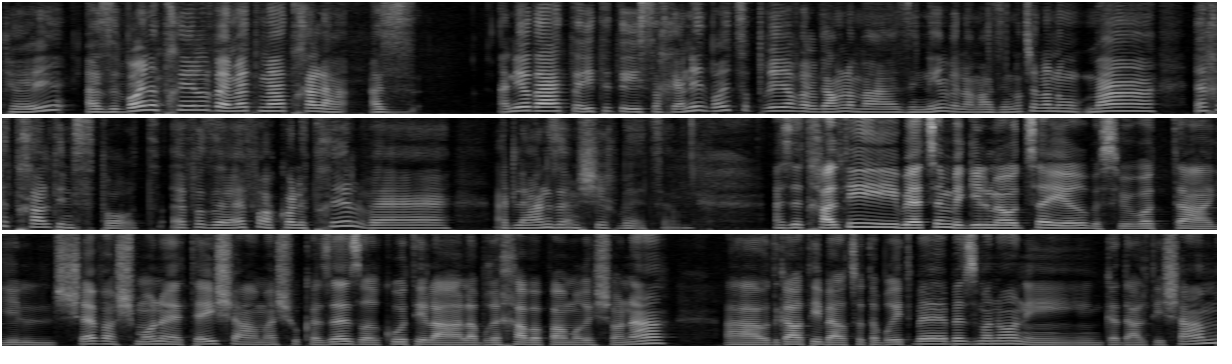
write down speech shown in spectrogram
אוקיי, אז בואי נתחיל באמת מההתחלה. אז אני יודעת, הייתי שחיינית, בואי תספרי אבל גם למאזינים ולמאזינות שלנו, מה, איך התחלת עם ספורט? איפה זה, איפה הכל התחיל ועד לאן זה המשיך בעצם? אז התחלתי בעצם בגיל מאוד צעיר, בסביבות הגיל 7, 8, 9, משהו כזה, זרקו אותי לבריכה בפעם הראשונה. עוד גרתי בארצות הברית בזמנו, אני גדלתי שם.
